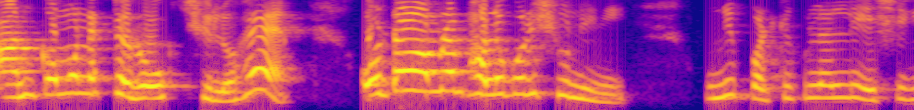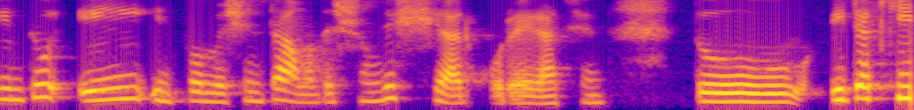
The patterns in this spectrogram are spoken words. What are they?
আনকমন একটা রোগ ছিল হ্যাঁ? ওটাও আমরা ভালো করে শুনিনি। উনি পার্টিকুলারলি এসে কিন্তু এই ইনফরমেশনটা আমাদের সঙ্গে শেয়ার করে গেছেন। তো এটা কি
